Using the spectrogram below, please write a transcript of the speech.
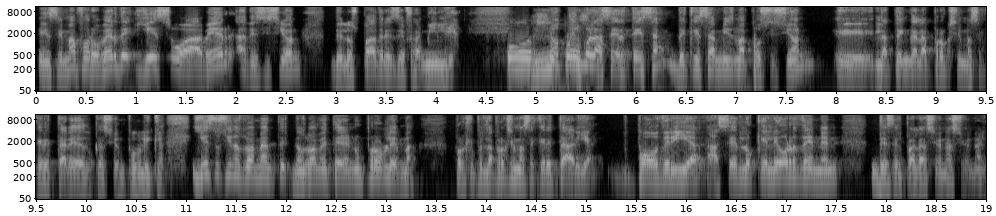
en semáforo verde y eso a ver a decisión de los padres de familia. no tengo la certeza de que esa misma posición eh, la tenga la próxima secretaria de Educación Pública. Y eso sí nos va, a meter, nos va a meter en un problema, porque pues la próxima secretaria podría hacer lo que le ordenen desde el Palacio Nacional.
